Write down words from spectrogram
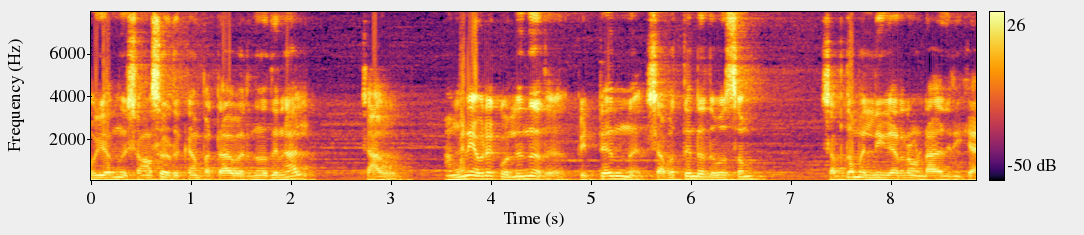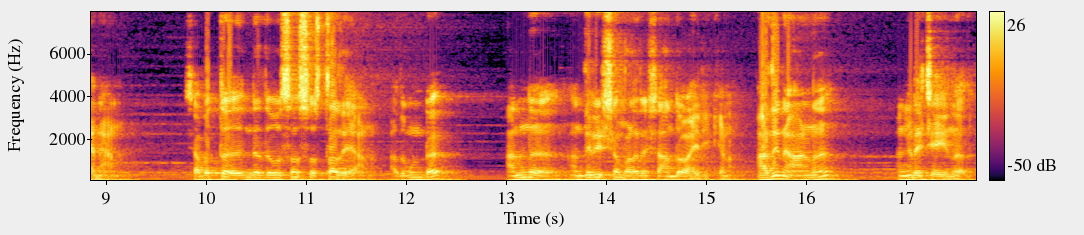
ഉയർന്ന് ശ്വാസം എടുക്കാൻ പറ്റാതെ വരുന്നതിനാൽ ചാകും അങ്ങനെ അവരെ കൊല്ലുന്നത് പിറ്റേന്ന് ശബത്തിന്റെ ദിവസം ശബ്ദമലിനീകരണം ഉണ്ടാകാതിരിക്കാനാണ്. ശബത്തിന്റെ ദിവസം സ്വസ്ഥതയാണ്. അതുകൊണ്ട് അന്ന് അന്തരീക്ഷം വളരെ ശാന്തമായിരിക്കണം. അതിനാണ് അങ്ങനെ ചെയ്യുന്നത്.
